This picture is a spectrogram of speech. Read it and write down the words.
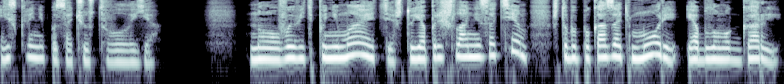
Искренне посочувствовала я. Но вы ведь понимаете, что я пришла не за тем, чтобы показать море и обломок горы.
